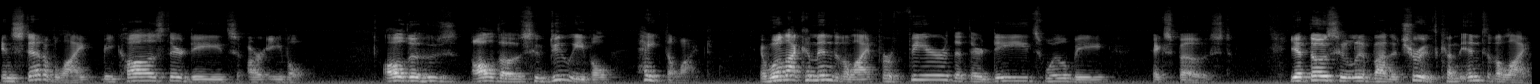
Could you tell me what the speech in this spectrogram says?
instead of light because their deeds are evil." All those, all those who do evil hate the light and will not come into the light for fear that their deeds will be exposed. Yet those who live by the truth come into the light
